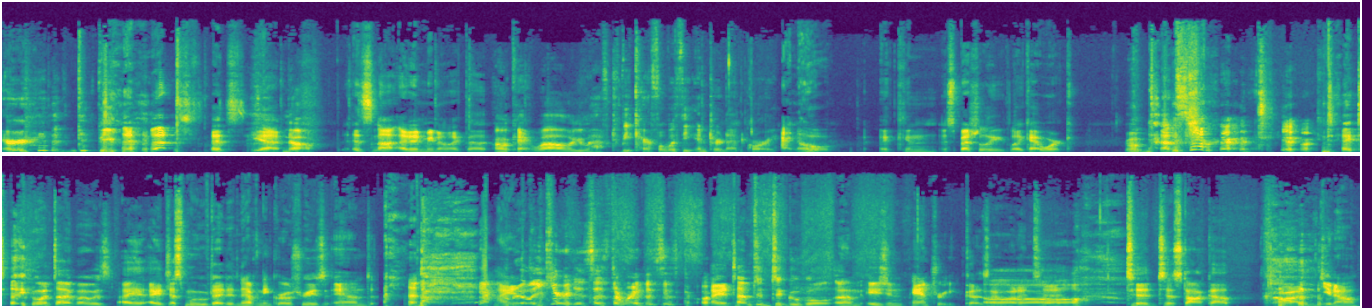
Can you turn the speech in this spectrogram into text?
or people. it's yeah. No. It's not. I didn't mean it like that. Okay, well, you have to be careful with the internet, Corey. I know. It can, especially like at work. That's true too. Did I tell you one time I was I, I just moved, I didn't have any groceries and I'm really curious as to where this is going. I attempted to Google um, Asian pantry because I Oh. wanted to, to to stock up on, you know,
